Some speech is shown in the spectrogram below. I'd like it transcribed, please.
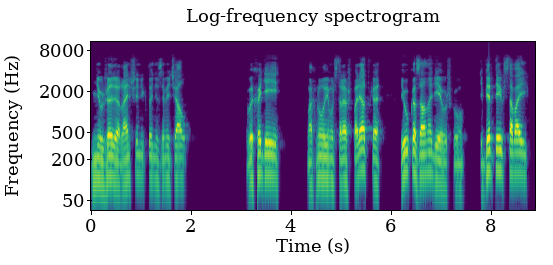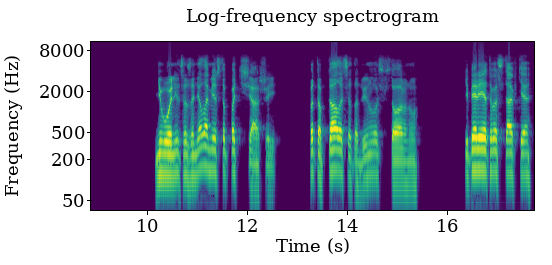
Неужели раньше никто не замечал? «Выходи!» — махнул ему страж порядка и указал на девушку. «Теперь ты вставай!» Невольница заняла место под чашей, потопталась, отодвинулась в сторону. «Теперь этого ставьте!»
